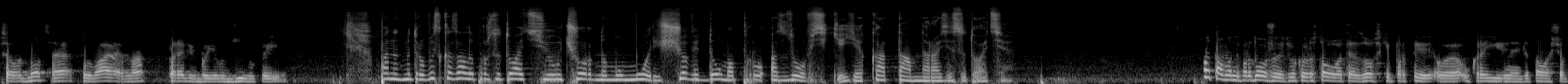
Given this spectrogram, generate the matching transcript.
все одно це впливає на перебіг бойових дій в Україні. Пане Дмитро, ви сказали про ситуацію у Чорному морі. Що відомо про Азовське? Яка там наразі ситуація? Ну там вони продовжують використовувати азовські порти е, України для того, щоб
